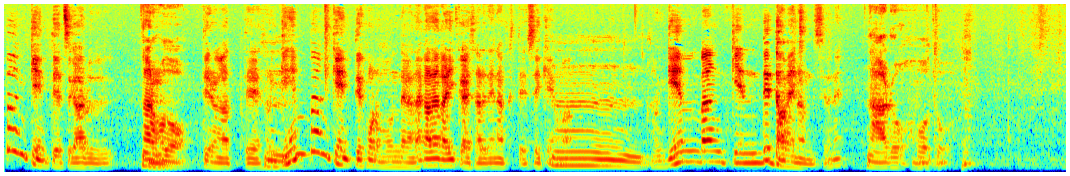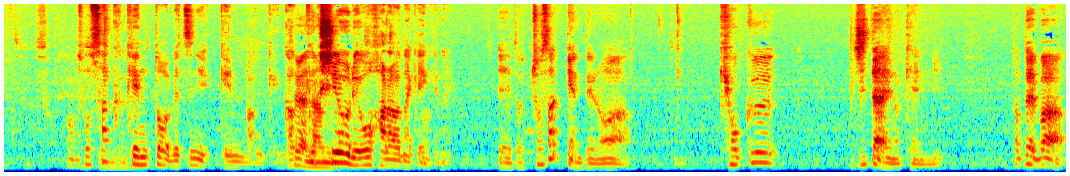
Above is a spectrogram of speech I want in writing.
版権ってやつがあるっなるほど。ていうのがあって、そのうん。原版権っていう方の問題がなかなか理解されてなくて世間は、原版権でダメなんですよね。なるほど。著作権とは別に原版権。楽曲使用料を払わなきゃいけない。えー、と著作権っていうのは曲自体の権利。例えば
